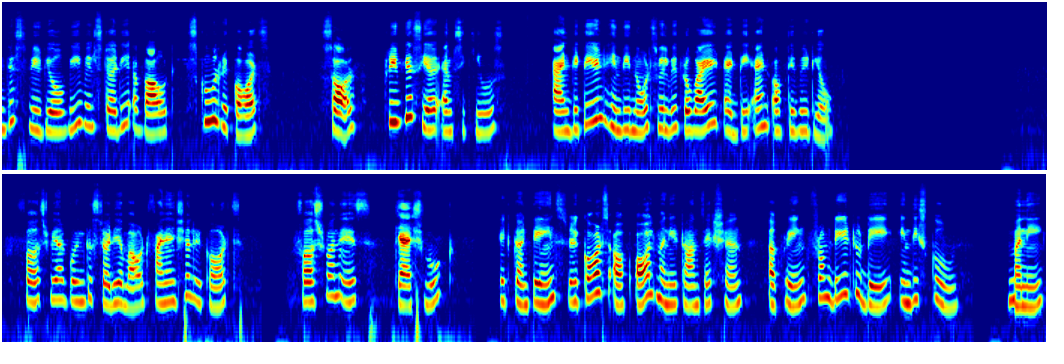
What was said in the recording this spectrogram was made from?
In this video, we will study about school records, solve previous year MCQs and detailed Hindi notes will be provided at the end of the video. First, we are going to study about financial records. First one is cash book. It contains records of all money transactions occurring from day to day in the school. Money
